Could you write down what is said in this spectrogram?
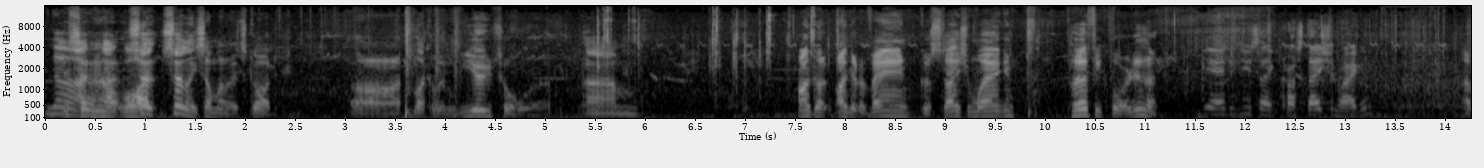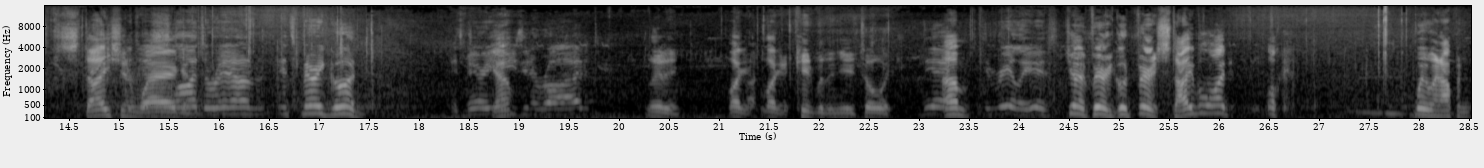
No, it's certainly no, not light. cer- certainly someone that's got uh, like a little ute or a, um, I got I got a van, got a station wagon, perfect for it, isn't it? Yeah. Did you say cross station wagon? A station wagon. It Slides around. It's very good. It's very Yep. easy to ride. Him, like a, like a kid with a new toy. Yeah. Um, it really is. Do you know, very good, very stable. I look. We went up and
